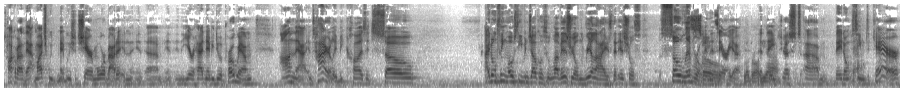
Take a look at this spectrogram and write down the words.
talk about it that much. We, maybe we should share more about it in the, in, um, in, in the year ahead, maybe do a program on that entirely because it's so. I don't think most evangelicals who love Israel realize that Israel's so liberal So in this area liberal, that yeah. they just um, they don't Yeah. seem to care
